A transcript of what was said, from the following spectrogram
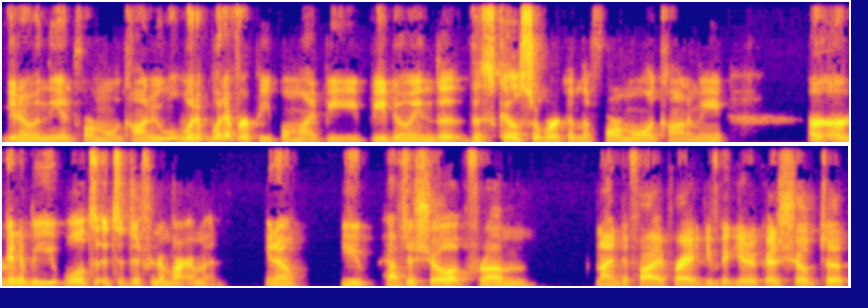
you know in the informal economy what, whatever people might be be doing the the skills to work in the formal economy are, are going to be well it's, it's a different environment you know you have to show up from nine to five right? You've got you've got to show up to,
